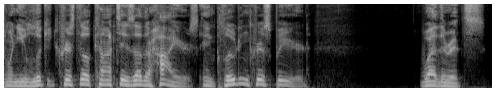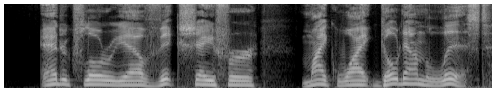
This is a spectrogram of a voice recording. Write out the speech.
when you look at Chris Del Conte's other hires, including Chris Beard, whether it's Edric Floreal, Vic Schaefer, Mike White, go down the list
